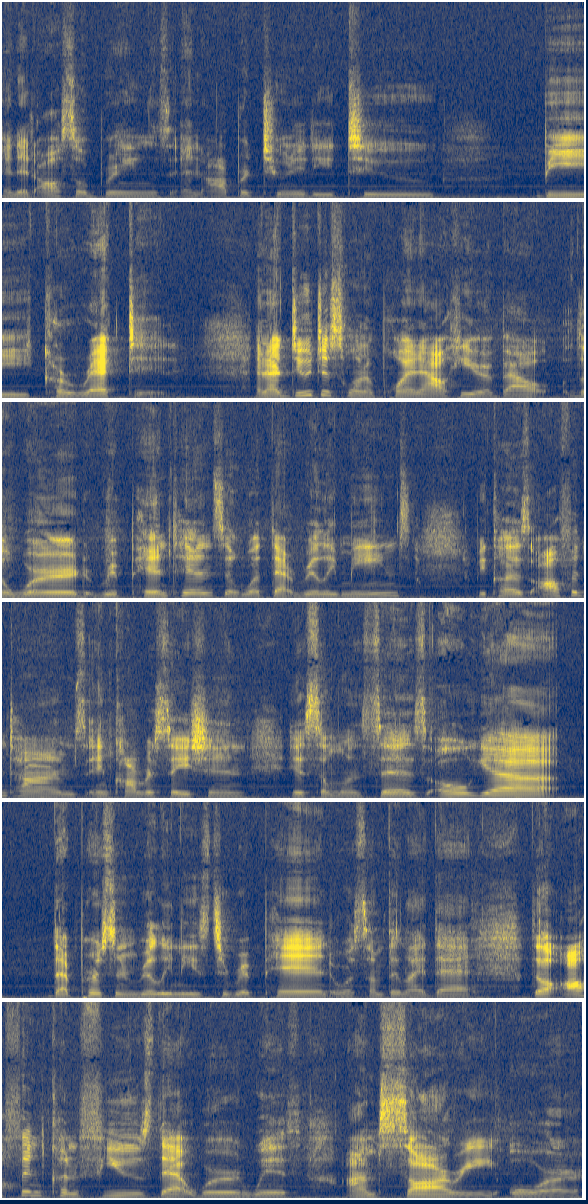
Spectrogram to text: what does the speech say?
and it also brings an opportunity to be corrected. And I do just want to point out here about the word repentance and what that really means because oftentimes in conversation if someone says oh yeah that person really needs to repent or something like that they'll often confuse that word with i'm sorry or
